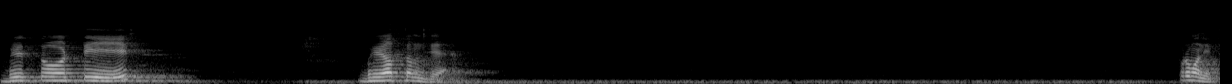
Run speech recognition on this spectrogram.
বৃত্তটির বৃহত্তম জ্যা প্রমাণিত।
